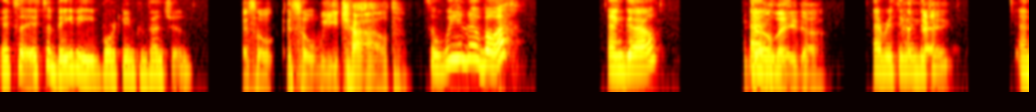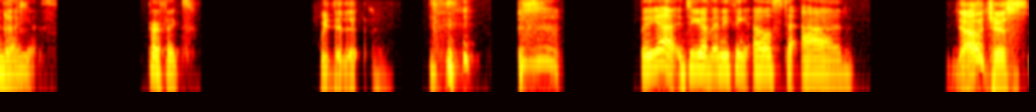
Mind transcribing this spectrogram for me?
It's a it's a baby board game convention. It's a it's a wee child. So we know boy and girl, Girl, And- there you go. everything in And they. and Yes. yes. yes, perfect. We did it. but yeah, do you have anything else to add? No, just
